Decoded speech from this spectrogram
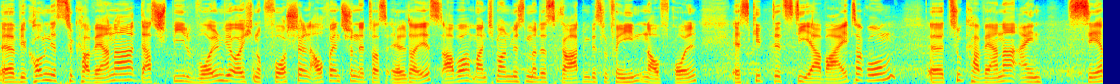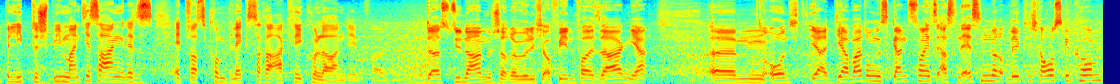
Äh, wir kommen jetzt zu Caverna. Das Spiel wollen wir euch noch vorstellen, auch wenn es schon etwas älter ist. Aber manchmal müssen wir das Rad ein bisschen von hinten aufrollen. Es gibt jetzt die Erweiterung äh, zu Caverna, ein sehr beliebtes Spiel. Manche sagen, das ist etwas komplexere Agricola in dem Fall. Das dynamischere würde ich auf jeden Fall sagen, ja. Ähm, und ja, die Erweiterung ist ganz neu jetzt erst in Essen wirklich rausgekommen.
